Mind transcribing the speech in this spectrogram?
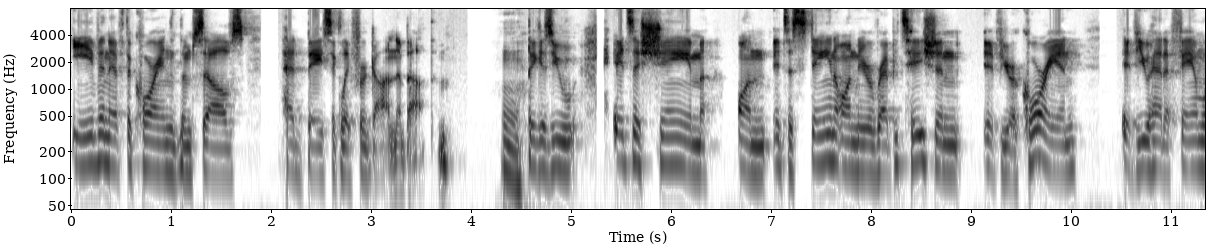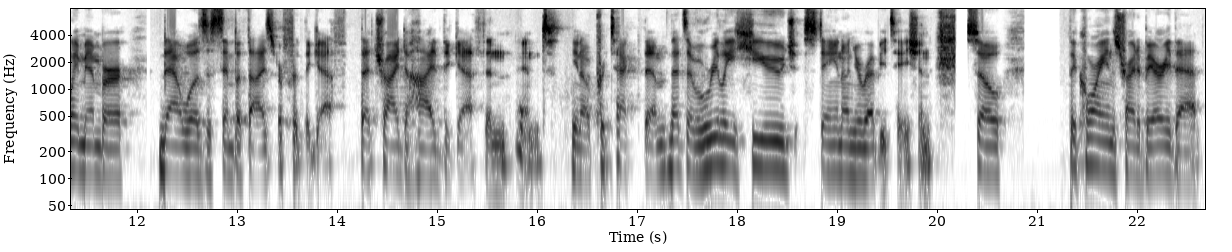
even if the Quarians themselves had basically forgotten about them. Hmm. Because you, it's a shame on, it's a stain on your reputation if you're a Quarian, if you had a family member that was a sympathizer for the Geth, that tried to hide the Geth and, and, you know, protect them. That's a really huge stain on your reputation. So the Quarians try to bury that,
